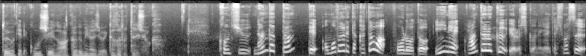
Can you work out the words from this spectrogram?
というわけで今週の赤組ラジオいかがだったでしょうか？今週何だったん？って思われた方はフォローといいねファン登録よろしくお願いいたします。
